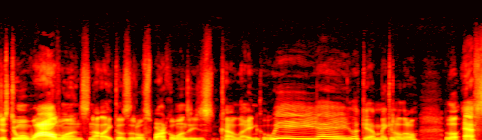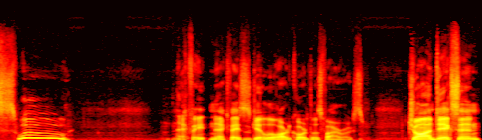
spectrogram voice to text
just doing wild ones, not like those little sparkle ones you just kind of light and go wee, yay! Look, I'm making a little a little S, woo. Neckface, neck face is getting a little hardcore with those fireworks. Jon Dickson,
